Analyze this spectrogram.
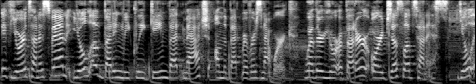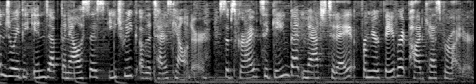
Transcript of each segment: If you're a tennis fan, you'll love Betting Weekly Game Bet Match on the Bet Rivers Network. Whether you're a better or just love tennis, you'll enjoy the in depth analysis each week of the tennis calendar. Subscribe to Game Bet Match today from your favorite podcast provider.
